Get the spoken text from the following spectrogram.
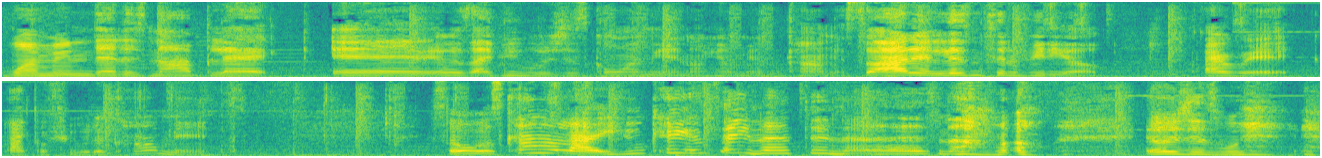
woman that is not black and it was like people was just going in on him in the comments. So I didn't listen to the video. I read like a few of the comments. So it was kind of like you can't say nothing to us. No, it was just weird.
